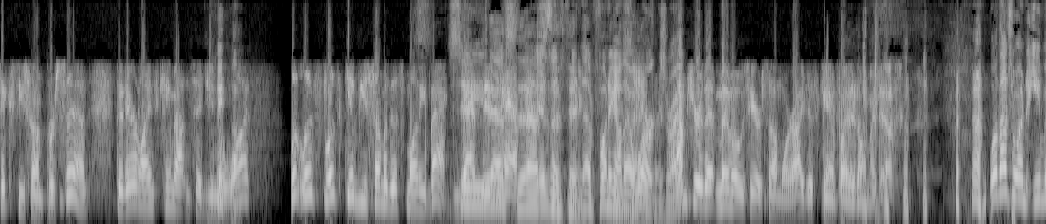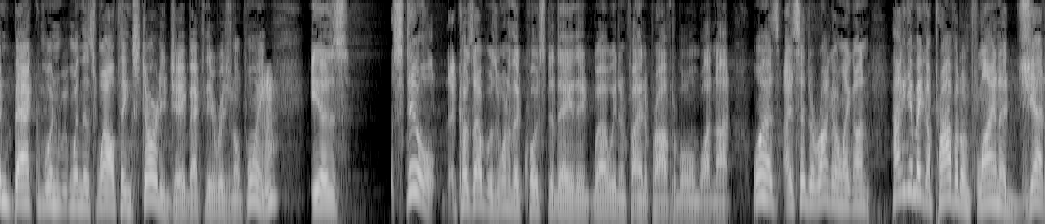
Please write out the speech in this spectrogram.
sixty some percent that airlines came out and said, you know what, Let, let's let's give you some of this money back. See, that didn't that's- happen. that's Isn't- the thing. isn't that funny how that works, right? I'm sure that memo's here somewhere. I just can't find it on my desk. well, that's what even back when when this wild thing started, Jay. Back to the original point Mm-hmm. is still because that was one of the quotes today. That well, we didn't find it profitable and whatnot. Was I said to Rock, I'm like, on how can you make a profit on flying a jet?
